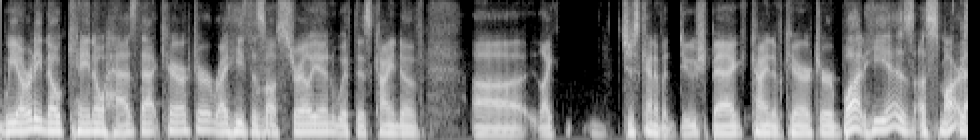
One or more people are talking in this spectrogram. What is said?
we already know kano has that character right he's this Mhm. australian with this kind of uh like just kind of a douchebag kind of character but he is a smart He's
